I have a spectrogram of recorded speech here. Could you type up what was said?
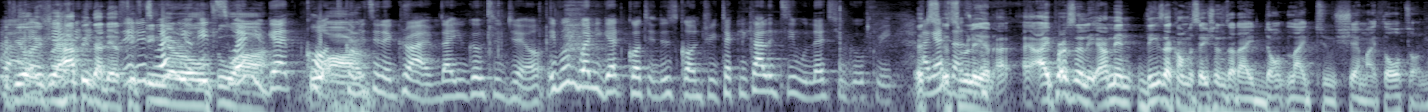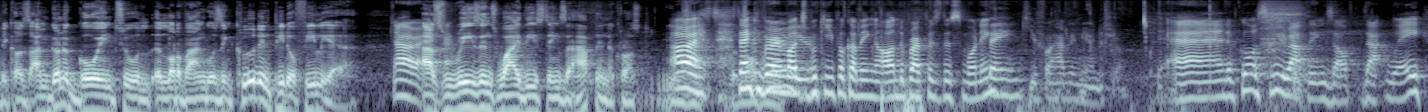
if you're, if you're happy that there's it is 15 when year you- olds It's who when are you get caught committing a crime that you go to jail. Even when you get caught in this country, technicality will let you go free. I It's, guess it's that's really, I, I personally, I mean, these are conversations that I don't like to share my thoughts on because I'm going to go into a lot of angles, including pedophilia, right. as reasons why these things are happening across. you know, All right. the Thank you very much, you. Bukky, for coming on the breakfast this morning. Thank you for having me on the show. And of course, we wrap things up that way.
